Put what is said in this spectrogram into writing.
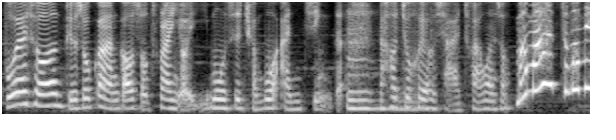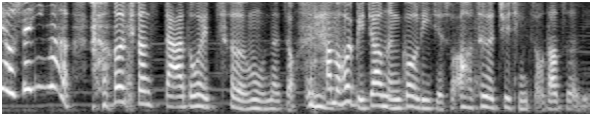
不会说，比如说《灌篮高手》突然有一幕是全部安静的，嗯，然后就会有小孩突然问说：“妈妈，怎么没有声音了？” 然后这样子大家都会侧目那种，他们会比较能够理解说：“哦，这个剧情走到这里。”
